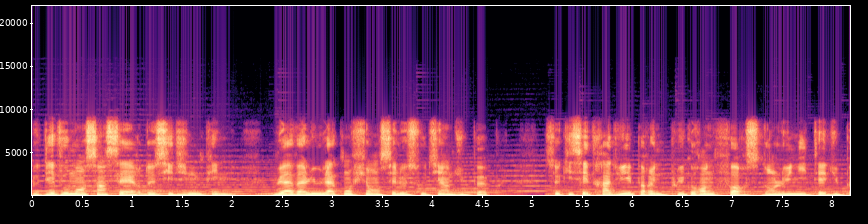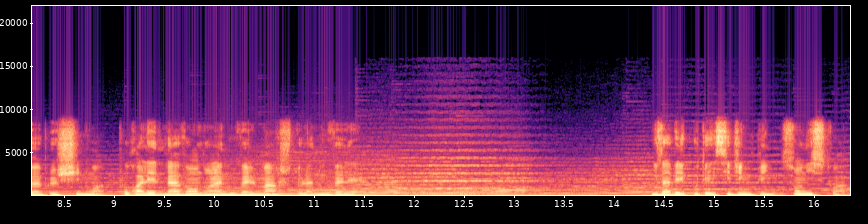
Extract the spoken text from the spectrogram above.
Le dévouement sincère de Xi Jinping lui a valu la confiance et le soutien du peuple, ce qui s'est traduit par une plus grande force dans l'unité du peuple chinois pour aller de l'avant dans la nouvelle marche de la nouvelle ère. Vous avez écouté Xi Jinping, son histoire.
